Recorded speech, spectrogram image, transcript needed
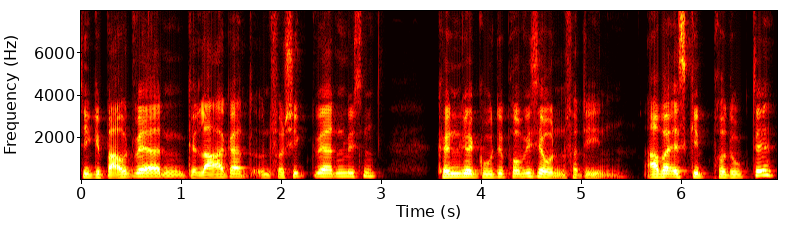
die gebaut werden, gelagert und verschickt werden müssen, können wir gute Provisionen verdienen. Aber es gibt Produkte,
